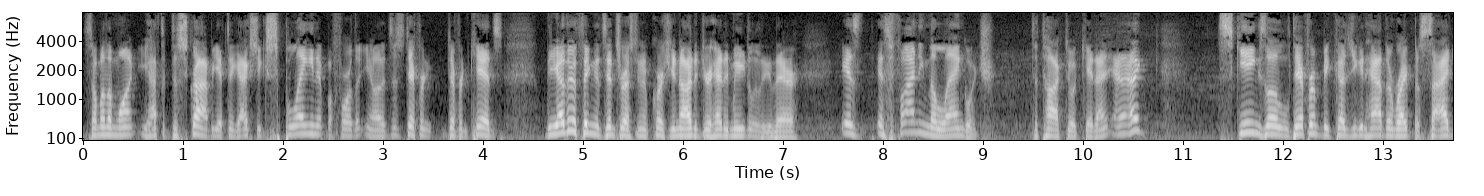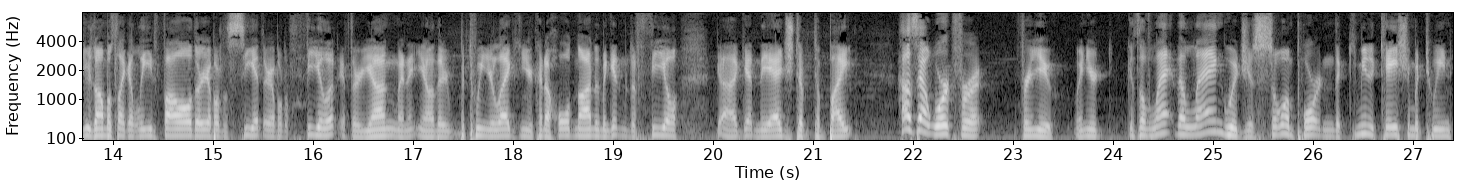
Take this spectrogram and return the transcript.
Some of them want you have to describe. You have to actually explain it before that. you know it's just different different kids. The other thing that's interesting, of course, you nodded your head immediately there, is is finding the language to talk to a kid. And I think skiing's a little different because you can have them right beside you. It's almost like a lead follow. They're able to see it. They're able to feel it if they're young. When it, you know they're between your legs and you're kind of holding on to them and getting them to feel, uh, getting the edge to, to bite. How's that work for for you when you're because the la- the language is so important. The communication between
